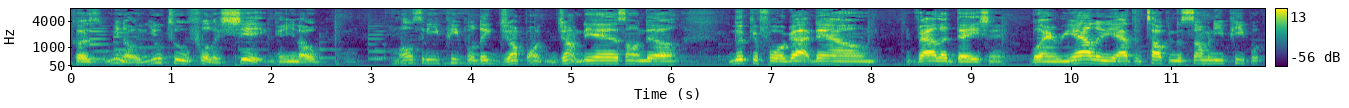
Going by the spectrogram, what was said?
Cause, you know, YouTube full of shit. You know, most of these people they jump on jump their ass on there looking for a goddamn validation. But in reality, after talking to of these people,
